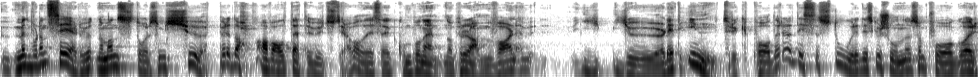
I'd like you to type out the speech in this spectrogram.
men hvordan ser det ut når man står som kjøper da, av alt dette utstyret, av alle disse komponentene og programvaren? Gjør det et inntrykk på dere, disse store diskusjonene som pågår,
